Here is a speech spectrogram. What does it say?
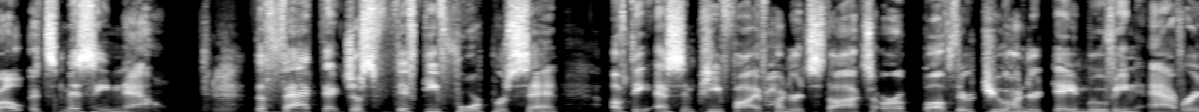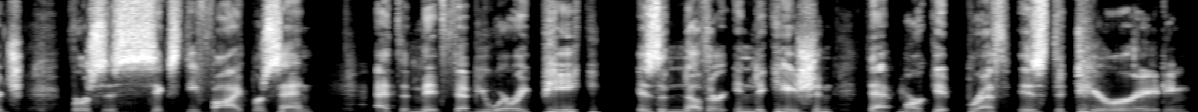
well, it's missing now. The fact that just 54% of the S&P 500 stocks are above their 200-day moving average versus 65% at the mid-February peak is another indication that market breadth is deteriorating.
